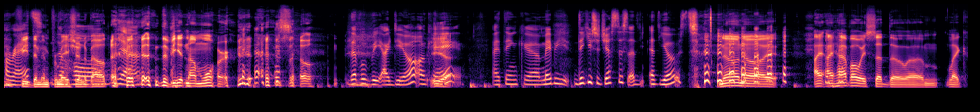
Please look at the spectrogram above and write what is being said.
right. feed them The information whole- about yeah. the Vietnam War. so that would be ideal. Okay. I think uh, maybe did you suggest this at, at Joost? no, no. I, I, I have always said though, um, like,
